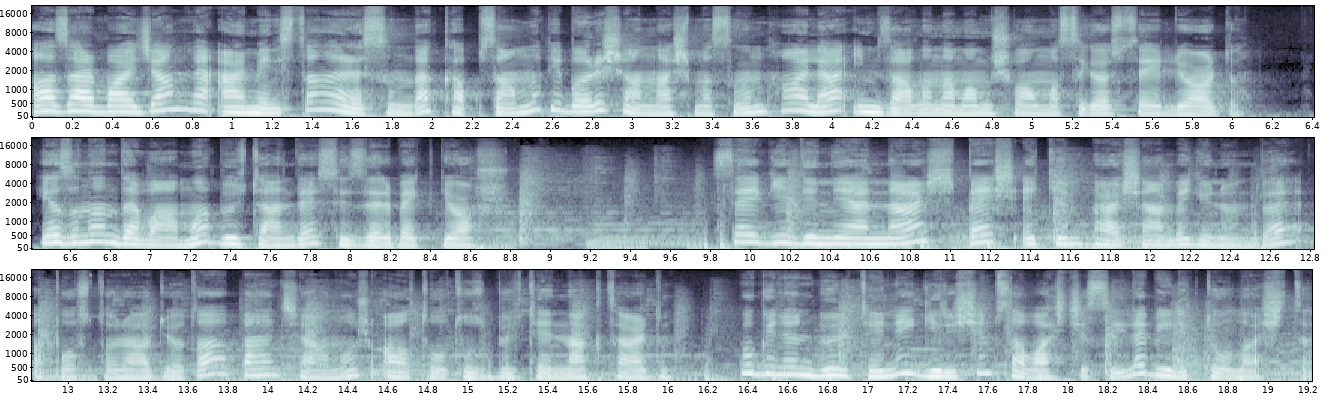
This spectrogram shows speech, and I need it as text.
Azerbaycan ve Ermenistan arasında kapsamlı bir barış anlaşmasının hala imzalanamamış olması gösteriliyordu. Yazının devamı bültende sizleri bekliyor. Sevgili dinleyenler, 5 Ekim Perşembe gününde Aposto Radyo'da ben Çağnur 6.30 bültenini aktardım. Bugünün bülteni girişim savaşçısıyla birlikte ulaştı.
